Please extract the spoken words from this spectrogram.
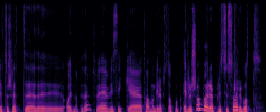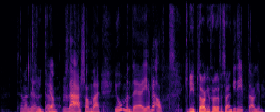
rett og slett uh, ordne opp i det. For Hvis ikke ta noen grep, stopp opp. Ellers så bare plutselig så har det gått. Så er man død. det Ja, det er sånn det er. Jo, men det gjelder alt. Grip dagen før det er for seint. Grip dagen.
